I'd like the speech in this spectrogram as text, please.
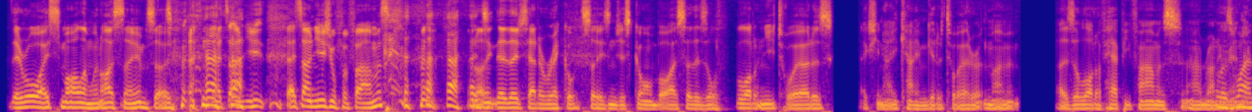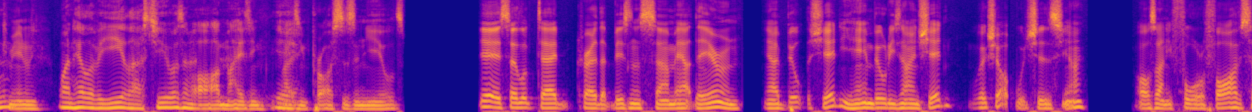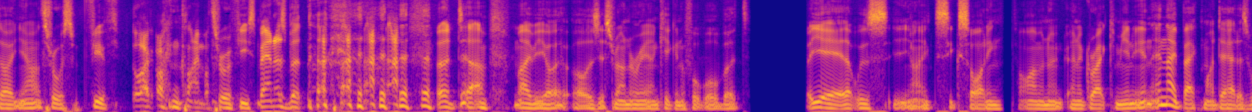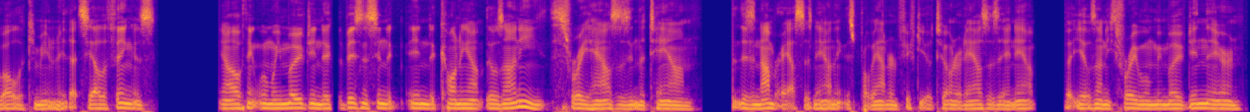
They're always smiling when I see them, so that's, unu- that's unusual for farmers. I think they just had a record season just gone by, so there's a lot of new Toyotas. Actually, no, you can't even get a Toyota at the moment there's a lot of happy farmers uh, running around one, the community. One hell of a year last year, wasn't it? Oh, amazing, yeah. amazing prices and yields. Yeah, so look, Dad created that business um, out there and you know built the shed. He hand built his own shed workshop, which is you know I was only four or five, so you know I threw a few. I, can claim I threw a few spanners, but but um, maybe I, I, was just running around kicking a football. But but yeah, that was you know it's exciting time and a, and a great community, and, and they backed my dad as well. The community. That's the other thing is you know, I think when we moved into the business in the into, into Condingup, there was only three houses in the town. There's a number of houses now. I think there's probably 150 or 200 houses there now. But yeah, there was only three when we moved in there. And,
